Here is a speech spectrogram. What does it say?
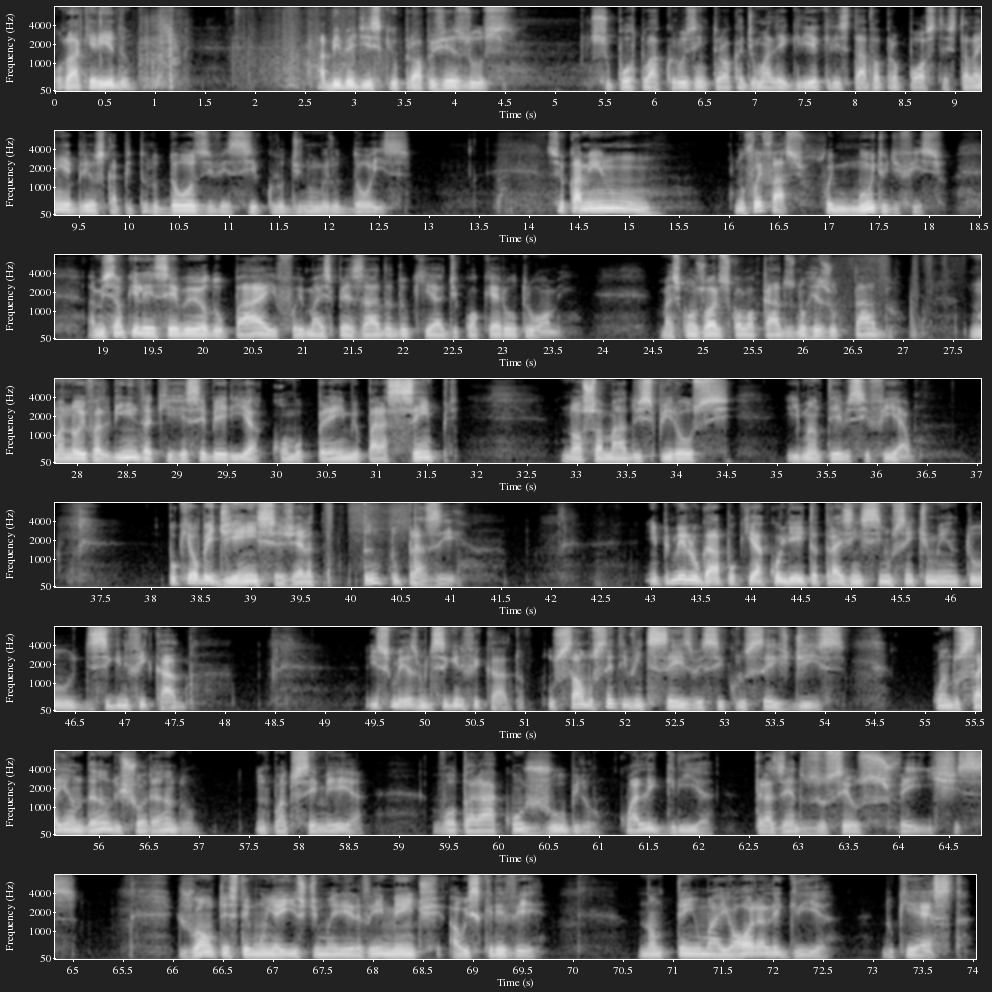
Olá, querido. A Bíblia diz que o próprio Jesus suportou a cruz em troca de uma alegria que lhe estava proposta. Está lá em Hebreus capítulo 12, versículo de número 2. Seu caminho não, não foi fácil, foi muito difícil. A missão que ele recebeu do Pai foi mais pesada do que a de qualquer outro homem. Mas com os olhos colocados no resultado, uma noiva linda que receberia como prêmio para sempre. Nosso amado inspirou-se e manteve-se fiel. Porque a obediência gera tanto prazer. Em primeiro lugar, porque a colheita traz em si um sentimento de significado. Isso mesmo, de significado. O Salmo 126, versículo 6 diz: Quando sai andando e chorando, enquanto semeia, voltará com júbilo, com alegria, trazendo os seus feixes. João testemunha isso de maneira veemente ao escrever: Não tenho maior alegria do que esta,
